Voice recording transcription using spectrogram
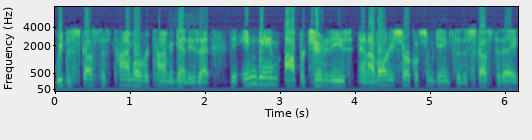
we discussed this time over time again. Is that the in-game opportunities, and I've already circled some games to discuss today,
